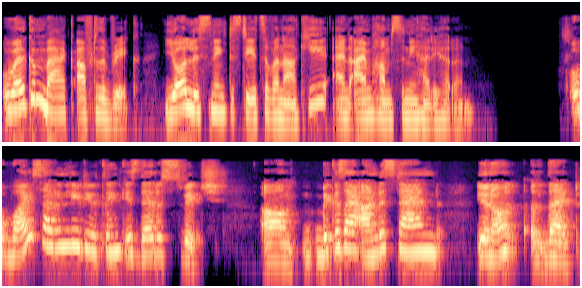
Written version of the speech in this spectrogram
Welcome back after the break. You're listening to States of Anarchy, and I'm Hamsini Hariharan. Why suddenly do you think is there a switch? Um, because I understand, you know, that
